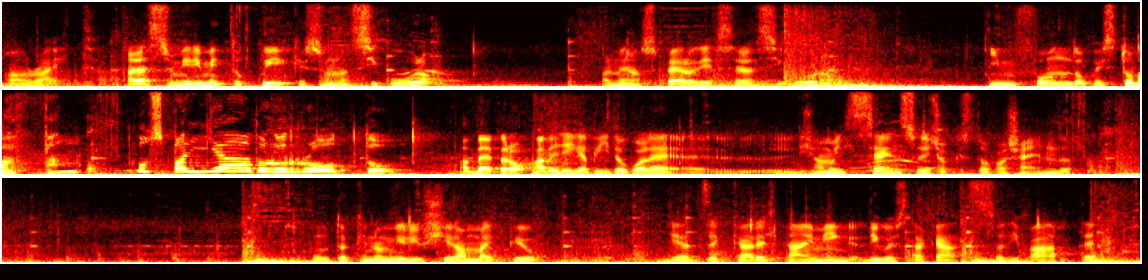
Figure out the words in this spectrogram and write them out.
Alright. Adesso mi rimetto qui che sono al sicuro. Almeno spero di essere al sicuro in fondo questo vaffanculo sbagliato, l'ho rotto. Vabbè, però avete capito qual è, eh, diciamo, il senso di ciò che sto facendo. Il punto è che non mi riuscirò mai più di azzeccare il timing di questa cazzo di parte.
